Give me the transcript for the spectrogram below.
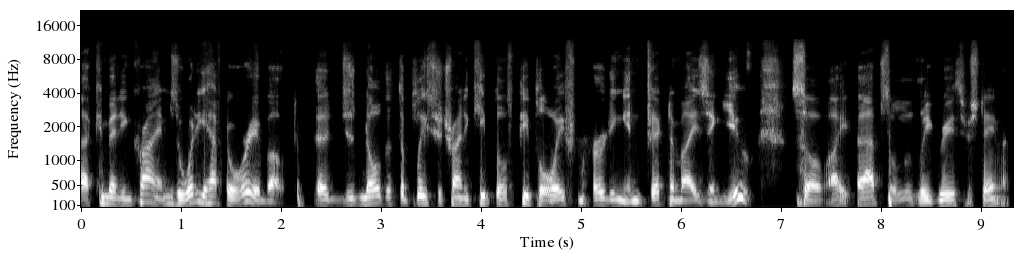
uh, committing crimes, what do you have to worry about? Uh, just know that the police are trying to keep those people away from hurting and victimizing you. So I absolutely agree with your statement.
